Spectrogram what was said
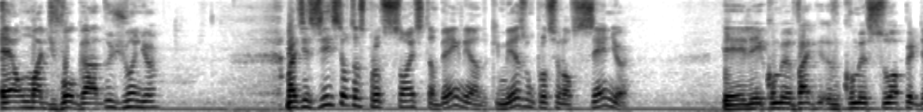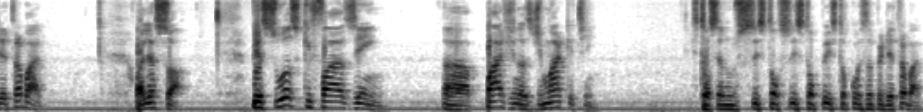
é um advogado júnior. Mas existem outras profissões também, Leandro, que mesmo um profissional sênior, ele come, vai, começou a perder trabalho. Olha só, pessoas que fazem ah, páginas de marketing estão, sendo, estão, estão, estão começando a perder trabalho.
